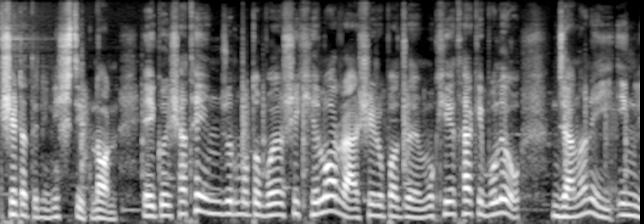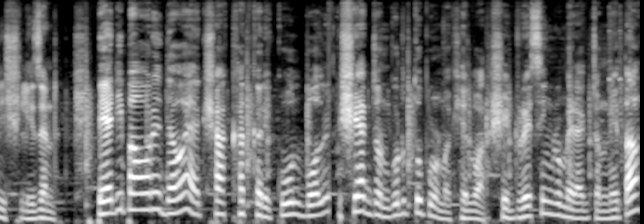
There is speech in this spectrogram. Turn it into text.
সেটা তিনি নিশ্চিত নন। একই সাথে এনজোর মতো বয়সী খেলোয়াড়রা শিরোপা জয়ে মুখিয়ে থাকে বলেও জানান এই ইংলিশ লিজেন্ড। প্যাডি পাওয়ারে দেওয়া এক সাক্ষাৎকারে কোল বলেন সে একজন গুরুত্বপূর্ণ খেলোয়াড়। সে ড্রেসিং রুমের একজন নেতা।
